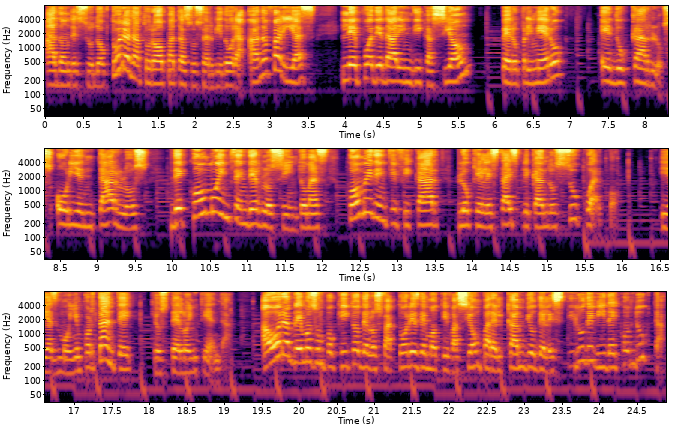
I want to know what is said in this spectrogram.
a donde su doctora naturópata, su servidora Ana Farías, le puede dar indicación, pero primero educarlos, orientarlos de cómo entender los síntomas, cómo identificar lo que le está explicando su cuerpo. Y es muy importante que usted lo entienda. Ahora hablemos un poquito de los factores de motivación para el cambio del estilo de vida y conducta.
